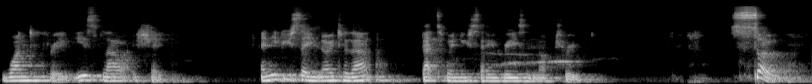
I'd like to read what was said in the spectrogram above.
One to three. Is flower a shape? And if you say no to that, that's when you say reason not true. So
